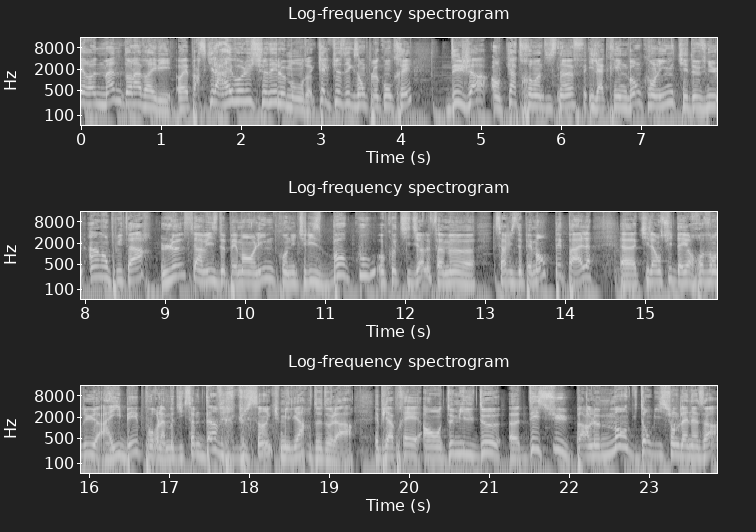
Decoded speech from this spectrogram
Iron Man dans la vraie vie. Ouais, parce qu'il a révolutionné le monde. Quelques exemples concrets. Déjà en 99, il a créé une banque en ligne qui est devenue un an plus tard le service de paiement en ligne qu'on utilise beaucoup au quotidien, le fameux euh, service de paiement PayPal, euh, qu'il a ensuite d'ailleurs revendu à eBay pour la modique somme d'1,5 milliard de dollars. Et puis après, en 2002, euh, déçu par le manque d'ambition de la NASA,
